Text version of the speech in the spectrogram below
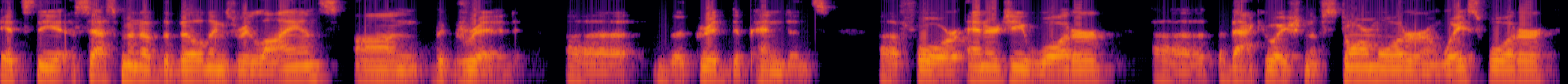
it's the assessment of the building's reliance on the grid, uh, the grid dependence uh, for energy, water, uh, evacuation of stormwater and wastewater,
